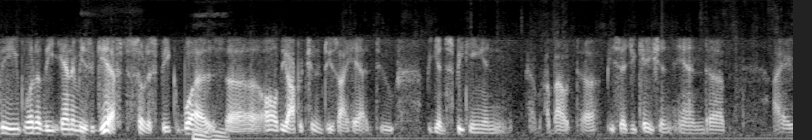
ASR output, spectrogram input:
the one of the enemy's gifts, so to speak, was mm-hmm. uh, all the opportunities I had to begin speaking in about uh, peace education, and uh, I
